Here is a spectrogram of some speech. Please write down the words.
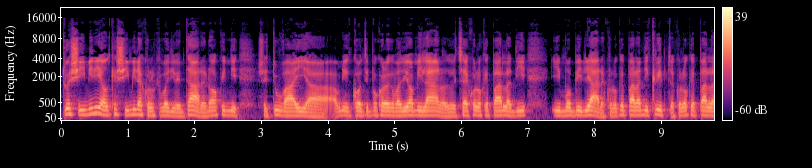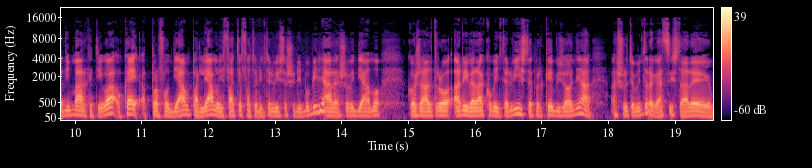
tue simili o anche simili a quello che vuoi diventare, no? quindi se tu vai a, a un incontro tipo quello che vado io a Milano dove c'è quello che parla di immobiliare, quello che parla di cripto e quello che parla di marketing, ah, ok approfondiamo, parliamo, infatti ho fatto l'intervista sull'immobiliare, adesso vediamo cos'altro arriverà come interviste perché bisogna assolutamente ragazzi stare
